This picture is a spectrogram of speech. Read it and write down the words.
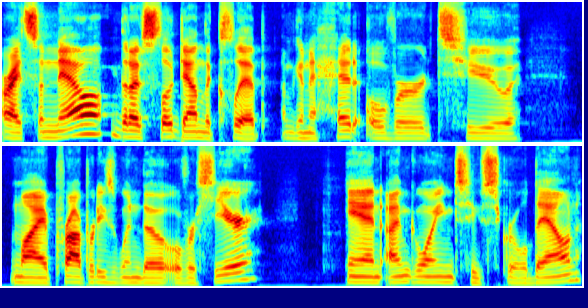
All right, so now that I've slowed down the clip, I'm gonna head over to my properties window over here, and I'm going to scroll down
